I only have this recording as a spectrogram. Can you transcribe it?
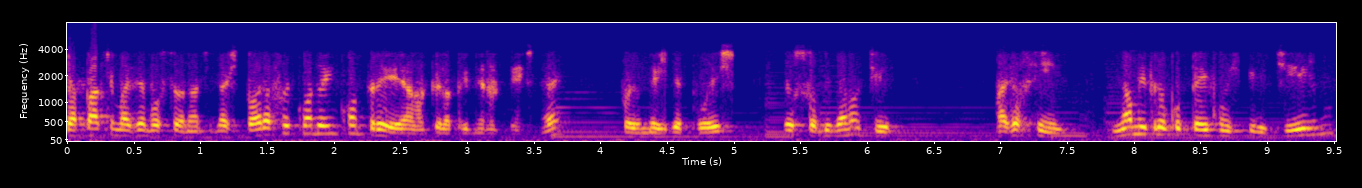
Porque a parte mais emocionante da história foi quando eu encontrei ela pela primeira vez, né? Foi um mês depois, eu soube da notícia. Mas assim, não me preocupei com o espiritismo,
